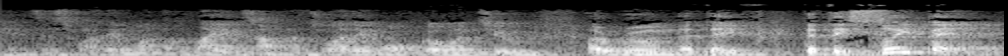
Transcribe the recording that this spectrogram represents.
kids. That's why they want the lights on. That's why they won't go into a room that they that they sleep in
